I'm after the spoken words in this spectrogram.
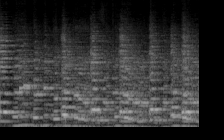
Thank you.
